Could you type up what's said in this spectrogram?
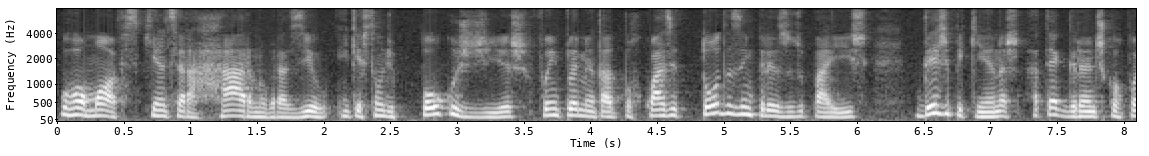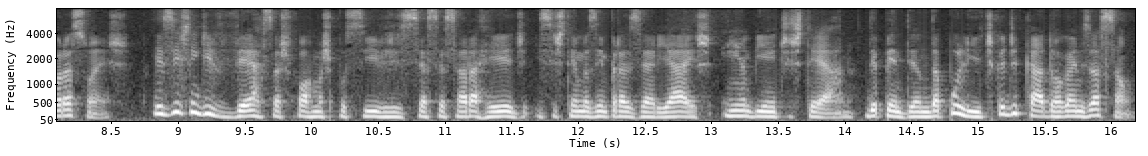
O home office, que antes era raro no Brasil, em questão de poucos dias foi implementado por quase todas as empresas do país, desde pequenas até grandes corporações. Existem diversas formas possíveis de se acessar a rede e sistemas empresariais em ambiente externo, dependendo da política de cada organização.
